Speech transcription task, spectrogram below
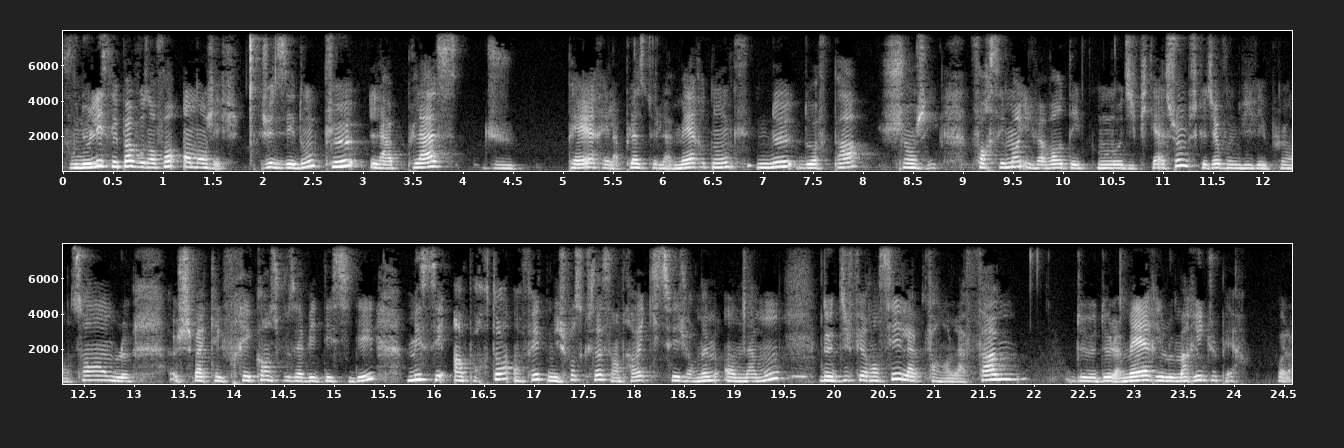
Vous ne laissez pas vos enfants en danger. Je disais donc que la place du père et la place de la mère donc ne doivent pas changer. Forcément, il va y avoir des modifications, puisque déjà vous ne vivez plus ensemble, je sais pas à quelle fréquence vous avez décidé, mais c'est important en fait, mais je pense que ça c'est un travail qui se fait genre même en amont, de différencier la, la femme de, la mère et le mari du père. Voilà.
